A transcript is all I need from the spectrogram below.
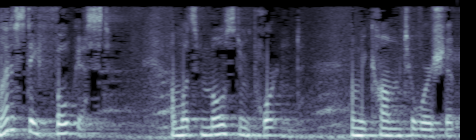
let us stay focused on what's most important when we come to worship.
